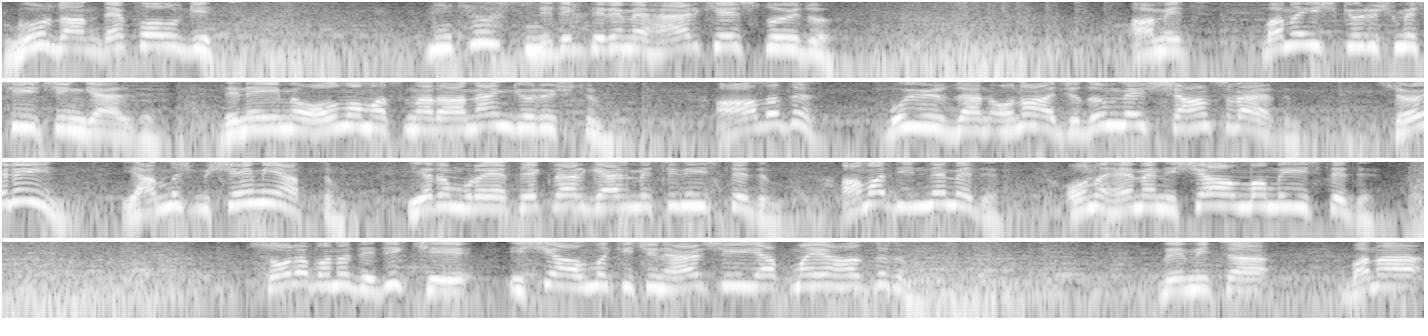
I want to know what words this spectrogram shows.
Buradan defol git. Ne diyorsun sen? Dediklerimi herkes duydu. Amit bana iş görüşmesi için geldi. Deneyimi olmamasına rağmen görüştüm. Ağladı. Bu yüzden ona acıdım ve şans verdim. Söyleyin, yanlış bir şey mi yaptım? Yarın buraya tekrar gelmesini istedim. Ama dinlemedi. Onu hemen işe almamı istedi. Sonra bana dedi ki işe almak için her şeyi yapmaya hazırım. Ve Mita bana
